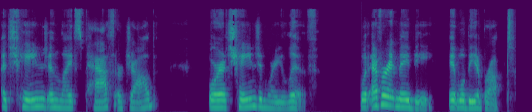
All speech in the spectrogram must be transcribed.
a change in life's path or job, or a change in where you live. Whatever it may be, it will be abrupt.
